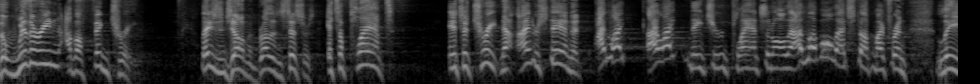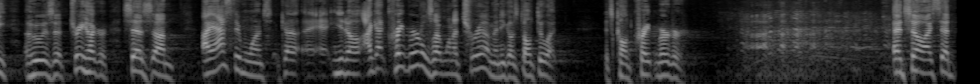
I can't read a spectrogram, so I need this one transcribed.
the withering of a fig tree. Ladies and gentlemen, brothers and sisters, it's a plant. It's a tree. Now, I understand that I like I like nature, plants, and all that. I love all that stuff. My friend Lee, who is a tree hugger, says, um, I asked him once, uh, you know, I got crepe myrtles I want to trim. And he goes, Don't do it. It's called crepe murder. and so I said,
